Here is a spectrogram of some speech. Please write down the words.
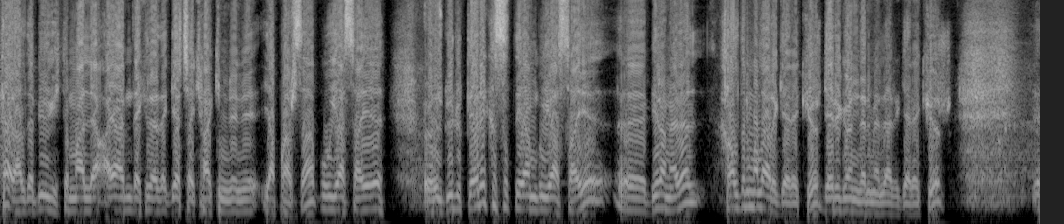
Herhalde büyük ihtimalle AYM'dekiler de gerçek hakimliğini yaparsa bu yasayı, özgürlükleri kısıtlayan bu yasayı e, bir an evvel kaldırmaları gerekiyor, geri göndermeleri gerekiyor. E,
